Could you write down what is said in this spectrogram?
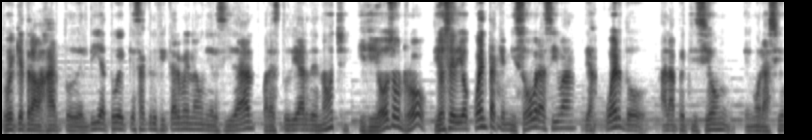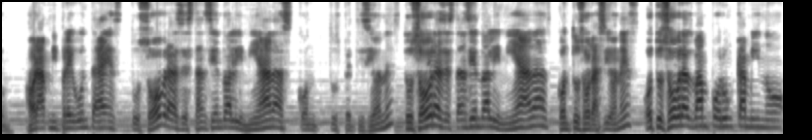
tuve que trabajar todo el día, tuve que sacrificarme en la universidad para estudiar de noche. Y Dios honró, Dios se dio cuenta que mis obras iban de acuerdo a la petición en oración. Ahora mi pregunta es, ¿tus obras están siendo alineadas con tus peticiones? ¿Tus obras están siendo alineadas con tus oraciones? ¿O tus obras van por un camino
